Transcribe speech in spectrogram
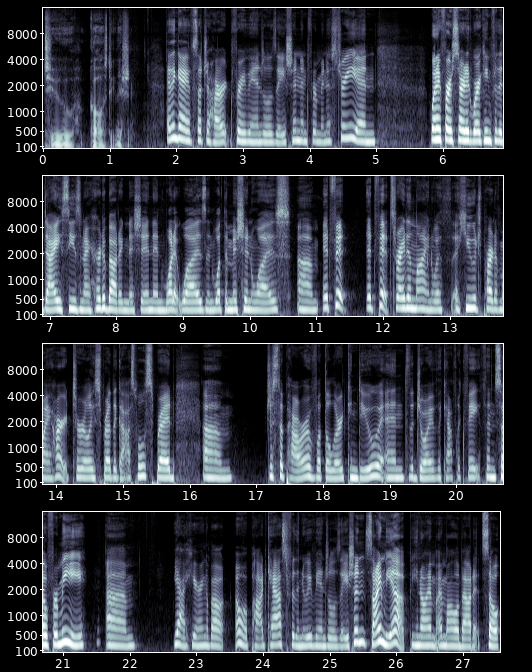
to co-host ignition I think I have such a heart for evangelization and for ministry. And when I first started working for the diocese and I heard about Ignition and what it was and what the mission was, um, it fit. It fits right in line with a huge part of my heart to really spread the gospel, spread um, just the power of what the Lord can do and the joy of the Catholic faith. And so for me, um, yeah, hearing about oh a podcast for the new evangelization, sign me up. You know, I'm I'm all about it. So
